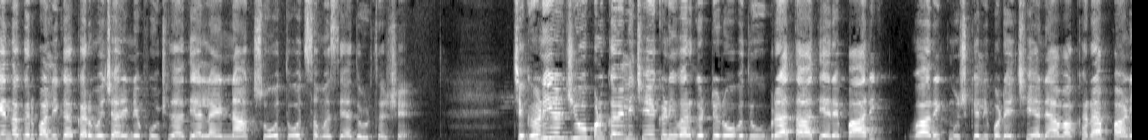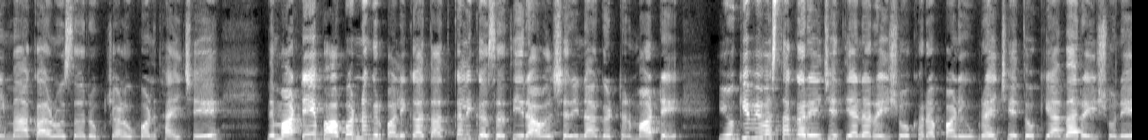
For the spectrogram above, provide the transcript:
કે નગરપાલિકા કર્મચારીને પૂછતા ત્યાં લાઈન નાખશો તો જ સમસ્યા દૂર થશે. જે ઘણી અરજીઓ પણ કરેલી છે, ઘણીવાર ગટરો વધુ ઉભરાતા ત્યારે પારિવારિક મુશ્કેલી પડે છે અને આવા ખરાબ પાણીમાં કારણોસર રોગચાળો પણ થાય છે. ને માટે ભાભર નગરપાલિકા તાત્કાલિક અસરથી રાવલશરીના ગટર માટે યોગ્ય વ્યવસ્થા કરે છે. ત્યાંના રહીશો ખરાબ પાણી ઉભરાય છે તો ક્યાંના રહીશોને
